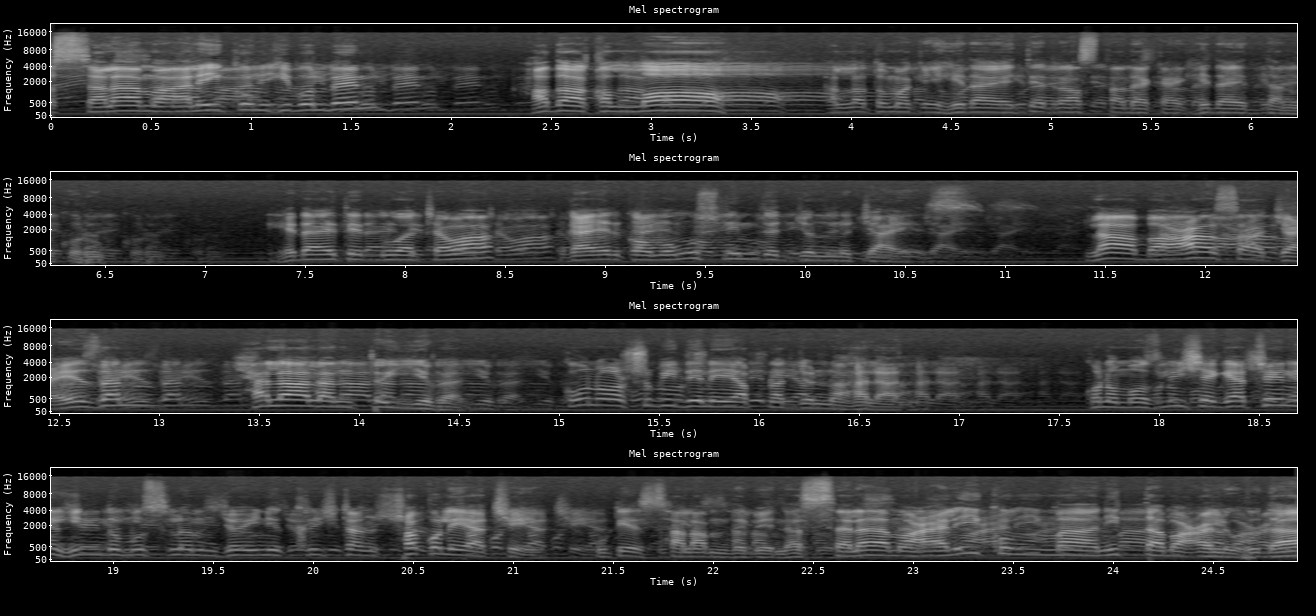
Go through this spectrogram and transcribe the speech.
আসসালামু আলাইকুম কি বলবেন? হাদাকাল্লাহ। আল্লাহ তোমাকে হেদায়েতের রাস্তা দেখায় হেদায়েত দান করুক। হেদায়েতের দোয়া চাওয়া গায়ের কম মুসলিমদের জন্য জায়েজ। লা বাআসা জায়েজান হালালান তাইয়িবান কোন অসুবিধে নেই আপনার জন্য হালাল। কোন মজলিসে গেছেন, হিন্দু, মুসলিম, জৈন, খ্রিস্টান, সকলে আছে। উঠে সালাম দেবেন। আসসালামু আলাইকুম মা নিত্তাবাআল হুদা।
